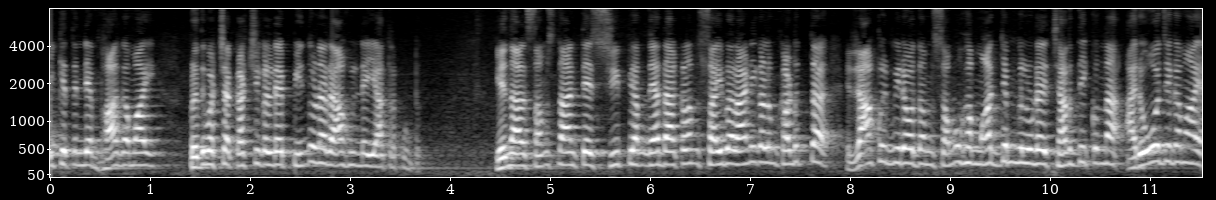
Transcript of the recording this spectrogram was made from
ഐക്യത്തിന്റെ ഭാഗമായി പ്രതിപക്ഷ കക്ഷികളുടെ പിന്തുണ രാഹുലിന്റെ യാത്രക്കുണ്ട്. എന്നാൽ സംസ്ഥാനത്തെ സി പി എം നേതാക്കളും സൈബർ അണികളും കടുത്ത രാഹുൽ വിരോധം സമൂഹ മാധ്യമങ്ങളുടെ ഛർദ്ദിക്കുന്ന അരോചകമായ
